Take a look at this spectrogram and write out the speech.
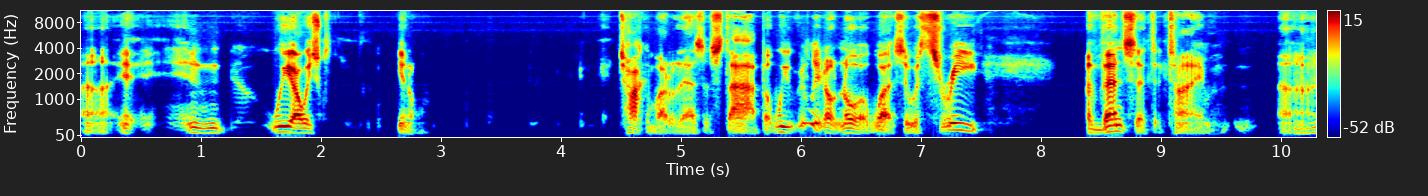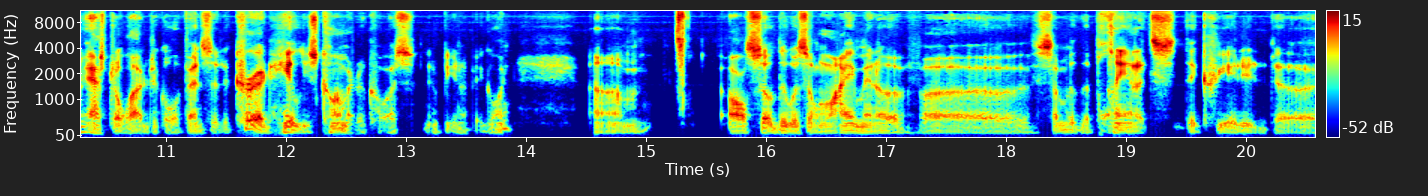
uh, and we always, you know, talk about it as a star, but we really don't know what it was. There were three events at the time, uh, Mhm. astrological events that occurred. Halley's comet, of course, being a big one. Um, also, there was alignment of uh, some of the planets that created uh,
